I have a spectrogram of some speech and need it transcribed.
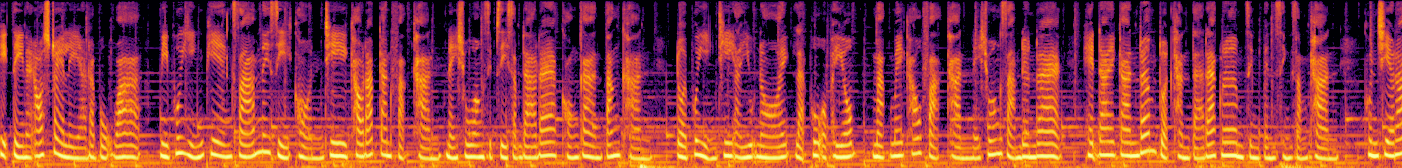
ถิติในออสเตรเลียระบุว่า มีผู้หญิงเพียง 3 ใน 4 คนที่เข้ารับการฝากคันในช่วง 14 สัปดาห์แรกของการตั้งครรภ์โดยผู้หญิงที่อายุน้อยและผู้อพยพ มักไม่เข้าฝากคันในช่วง 3 เดือนแรก เหตุใดการเริ่มตรวจคันแต่แรกเริ่มจึงเป็นสิ่งสำคัญ คุณเชียร่า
